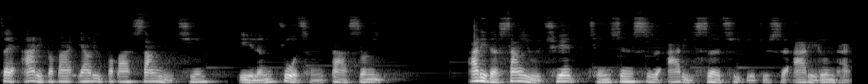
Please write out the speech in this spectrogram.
在阿里巴巴幺六八八商友圈也能做成大生意。阿里的商友圈前身是阿里社区，也就是阿里论坛，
